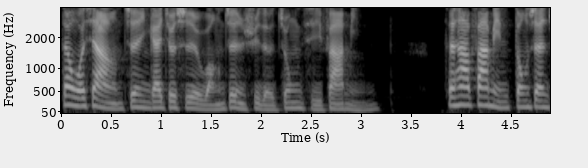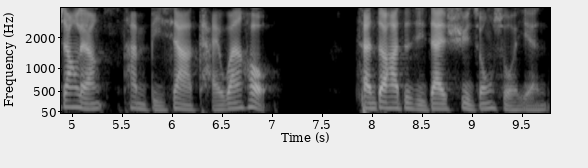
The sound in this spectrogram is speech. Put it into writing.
但我想这应该就是王振旭的终极发明。在他发明东山张良和笔下台湾后，参照他自己在序中所言，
